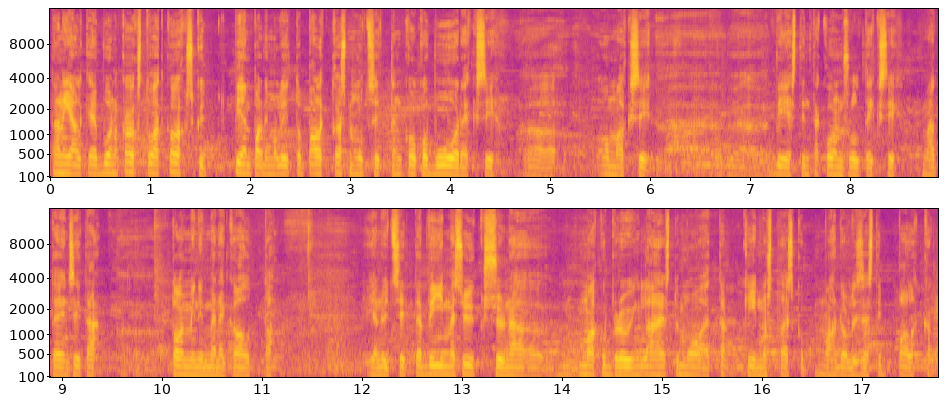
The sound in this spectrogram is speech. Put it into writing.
Tämän jälkeen vuonna 2020 Pienpanimoliitto palkkasi mut sitten koko vuodeksi ö, omaksi ö, viestintäkonsultiksi. Mä tein sitä toiminimenen kautta. Ja nyt sitten viime syksynä Maku Brewing lähestyi mua, että kiinnostaisiko mahdollisesti palkkata.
